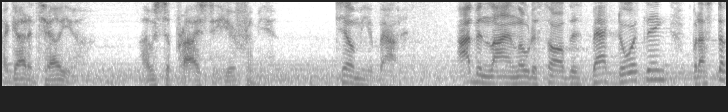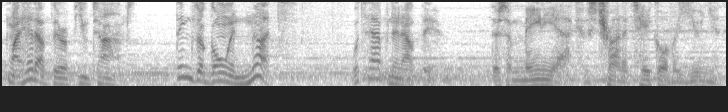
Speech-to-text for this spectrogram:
I gotta tell you, I was surprised to hear from you. Tell me about it. I've been lying low to solve this backdoor thing, but I stuck my head out there a few times. Things are going nuts. What's happening out there? There's a maniac who's trying to take over Union.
